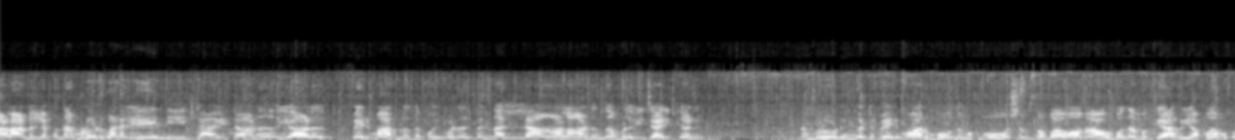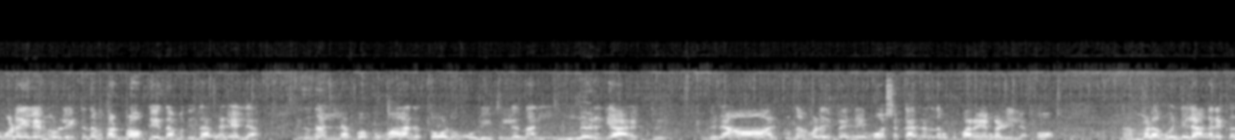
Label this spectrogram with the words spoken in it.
ആളാണല്ലോ. അപ്പം നമ്മളോട് വളരെ നീറ്റായിട്ടാണ് ഇയാൾ പെരുമാറുന്നത്. അപ്പോൾ ഇവൾ ഇവൻ നല്ല ആളാണെന്ന് നമ്മൾ വിചാരിക്കുകയാണ്. നമ്മളോട് ഇങ്ങോട്ട് പെരുമാറുമ്പോൾ നമുക്ക് മോശം സ്വഭാവം ആവുമ്പോൾ നമുക്ക് അറിയാം. അപ്പോൾ നമുക്ക് മുളയിലെ നുള്ളിയിട്ട് നമുക്ക് അത് ബ്ലോക്ക് ചെയ്താൽ മതി. ഇത് അങ്ങനെയല്ല. ഇത് നല്ല ബഹുമാനത്തോട് കൂടിയിട്ടുള്ള നല്ലൊരു ക്യാരക്ടർ ഇവനെ ആർക്കും നമ്മൾ ഇവന് മോശക്കാരനാണെന്ന് നമുക്ക് പറയാൻ കഴിയില്ല. അപ്പോൾ നമ്മളെ മുന്നിൽ അങ്ങനെയൊക്കെ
